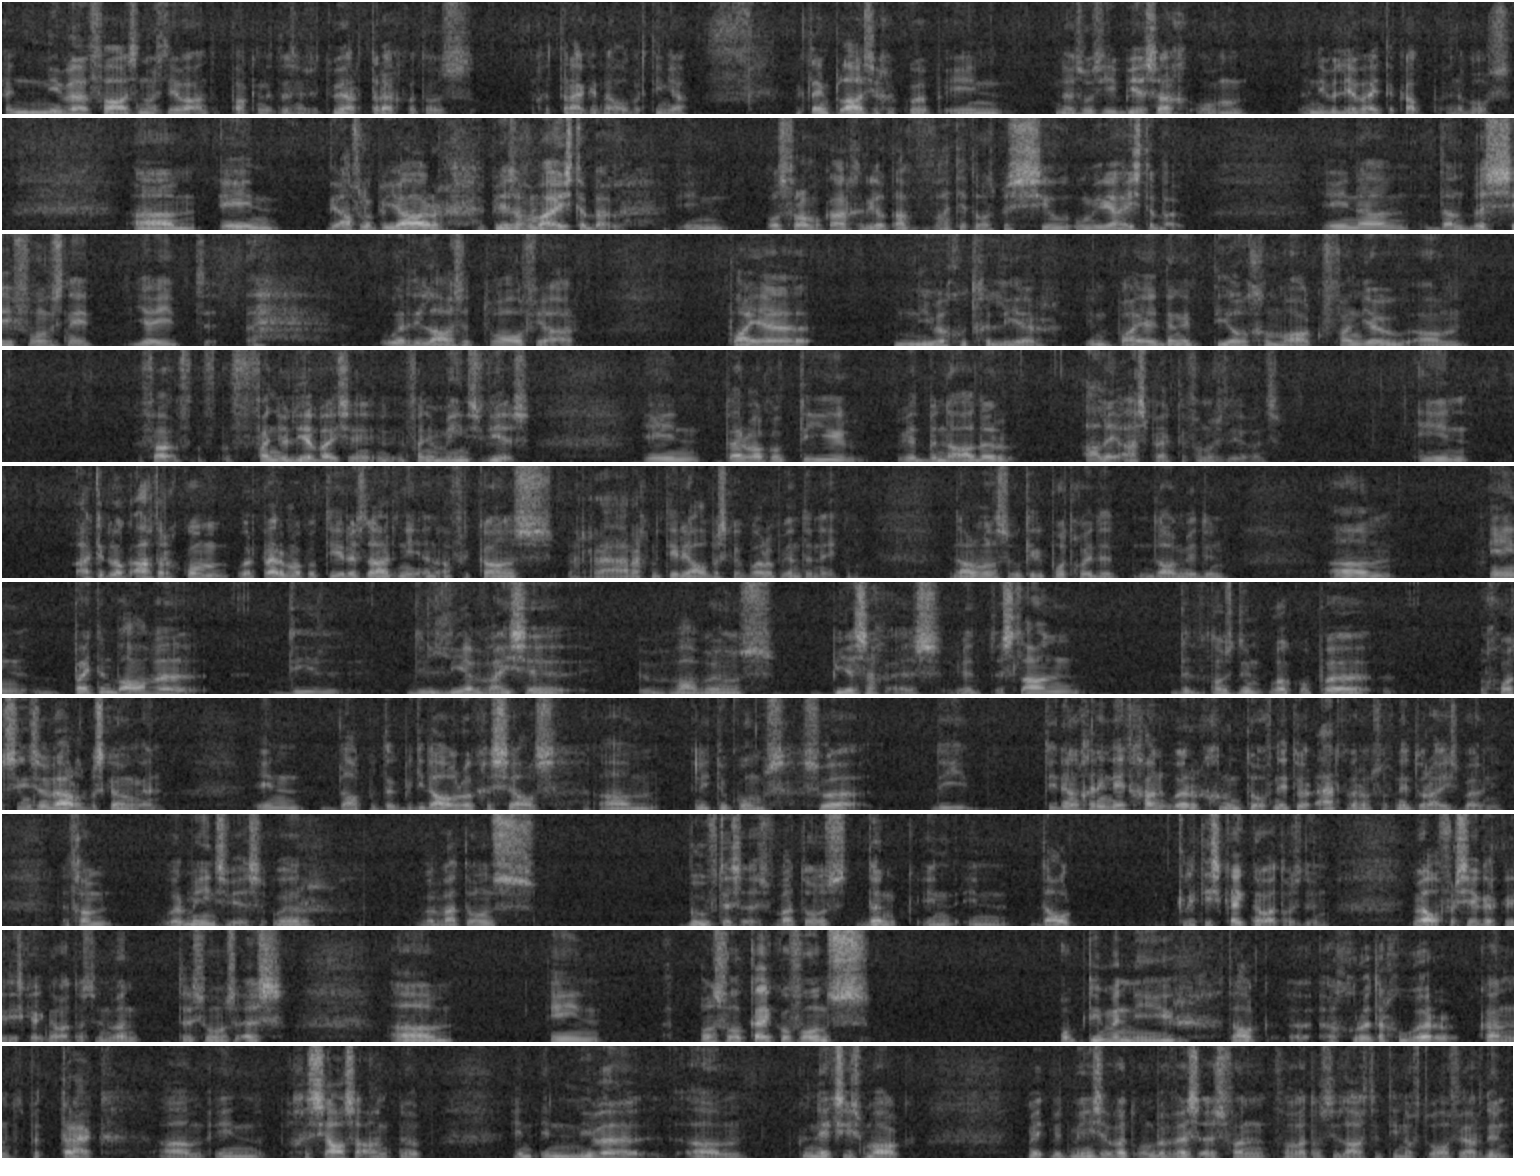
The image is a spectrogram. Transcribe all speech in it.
'n nuwe fase in ons lewe aan te pak en dit is nou so 2 jaar terug wat ons getrek het na Albertina. 'n Klein plaasie gekoop en nou is ons hier besig om 'n nuwe lewe uit te kap in 'n bos. Um en die afgelope jaar besig om 'n huis te bou. En ons vra mekaar gereeld af, wat het ons besiel om hierdie huis te bou? En um, dan besef ons net jy het oor die laaste 12 jaar baie nuwe goed geleer en baie dinge deel gemaak van jou um van van jou leefwyse en, en van jou menswees. En permakultuur weet benader al die aspekte van ons lewens. En ek het ook agtergekom oor permakultuur is daar nie in Afrikaans regtig materiaal beskikbaar op die internet nie. En daarom wil ons ook hierdie potgooi dit daarmee doen. Um en buitenbehalwe die die leefwyse waarby ons besig is, weet slaan dit wat ons doen ook op 'n godsdiens en wêreldbeskouing in en dalk moet ek bietjie daaroor ook gesels um in die toekoms. So die die ding gaan nie net gaan oor groente of net oor aardwurms of net oor huisbou nie. Dit gaan oor mens wees, oor oor wat ons behoeftes is, wat ons dink en en dalk krities kyk na wat ons doen. Wel, verseker krities kyk na wat ons doen want dit is hoe ons is. Um en ons wil kyk of ons op die manier dalk 'n groter gehoor kan betrek um en geselse aanknoop en en nuwe um koneksies maak met met mense wat onbewus is van van wat ons die laaste 10 of 12 jaar doen.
